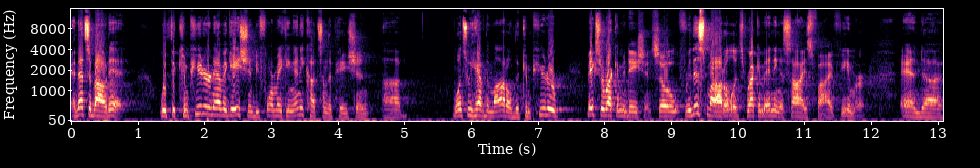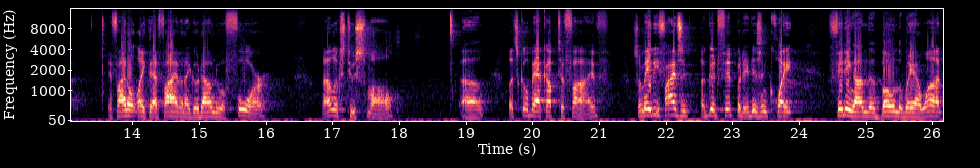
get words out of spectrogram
and that's about it. With the computer navigation, before making any cuts on the patient, uh, once we have the model, the computer makes a recommendation. So for this model, it's recommending a size 5 femur. And uh, if I don't like that 5 and I go down to a 4, that looks too small. Uh, let's go back up to 5. So maybe 5 is a, a good fit, but it isn't quite fitting on the bone the way I want.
